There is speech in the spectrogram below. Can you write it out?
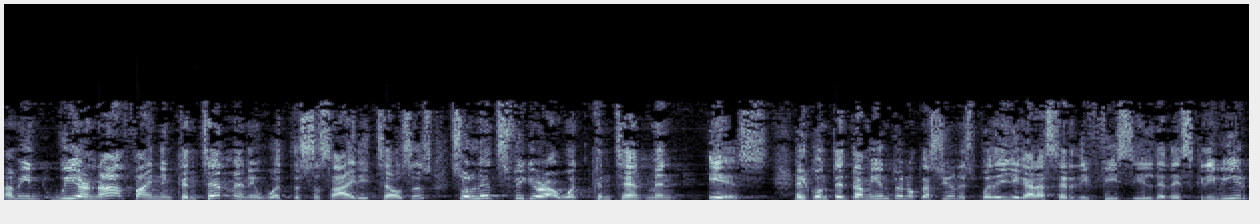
I mean, we are not finding contentment in what the society tells us, so let's figure out what contentment is. El contentamiento en ocasiones puede llegar a ser difícil de describir,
